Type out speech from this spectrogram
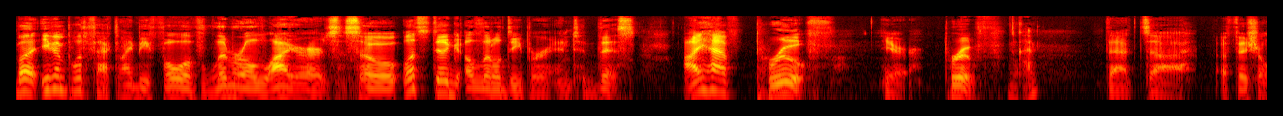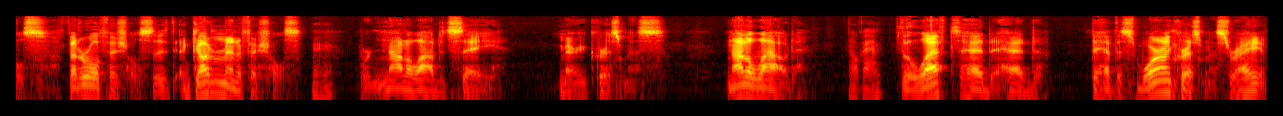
But even PolitiFact might be full of liberal liars. So let's dig a little deeper into this. I have proof here. Proof Okay. that uh, officials, federal officials, uh, government officials, were not allowed to say Merry Christmas. Not allowed. Okay. The left had had they had this war on Christmas, right?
